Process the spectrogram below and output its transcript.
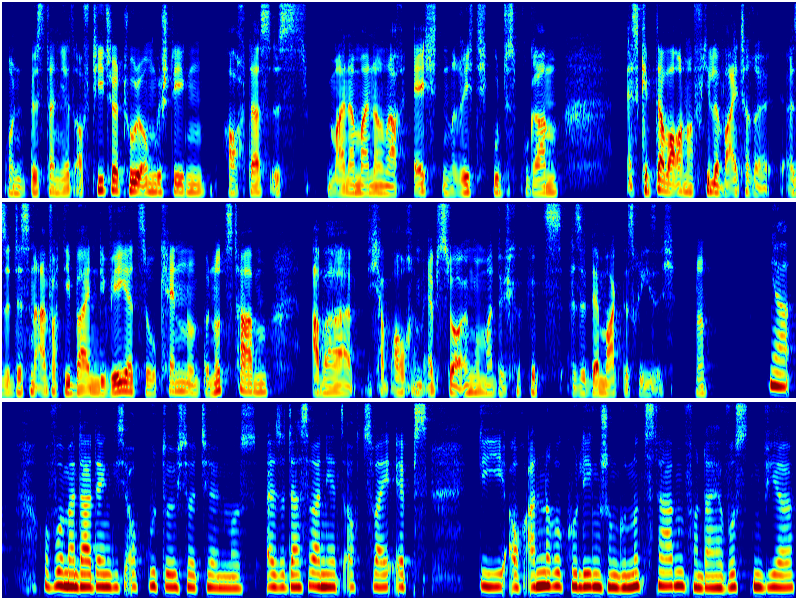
und bist dann jetzt auf Teacher Tool umgestiegen. Auch das ist meiner Meinung nach echt ein richtig gutes Programm. Es gibt aber auch noch viele weitere. Also das sind einfach die beiden, die wir jetzt so kennen und benutzt haben. Aber ich habe auch im App Store irgendwann mal durchgeguckt, also der Markt ist riesig. Ne? Ja, obwohl man da, denke ich, auch gut durchsortieren muss. Also das waren jetzt auch zwei Apps, die auch andere Kollegen schon genutzt haben. Von daher wussten wir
